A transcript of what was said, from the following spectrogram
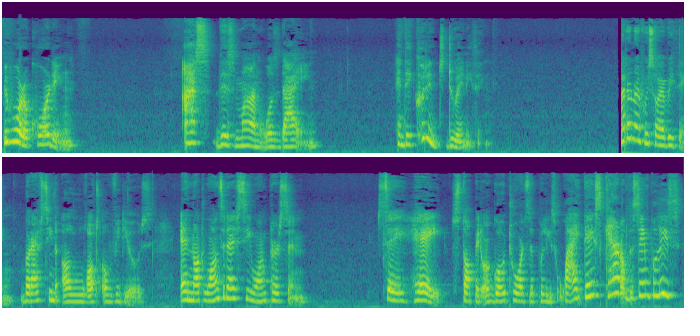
people were recording as this man was dying and they couldn't do anything I don't know if we saw everything, but I've seen a lot of videos. And not once did I see one person say, hey, stop it or go towards the police. Why? They scared of the same police.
